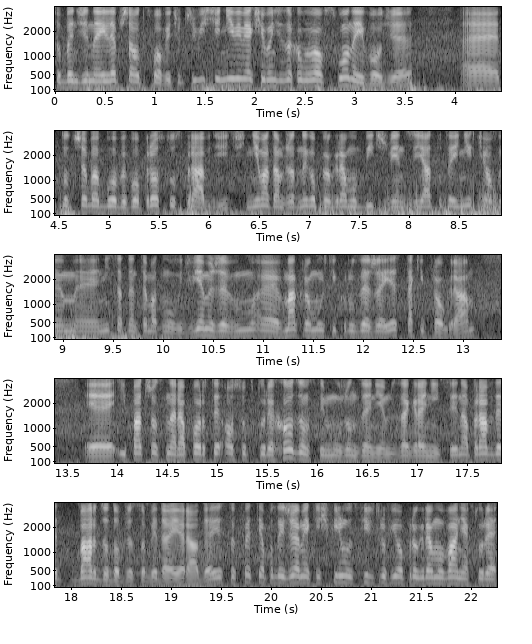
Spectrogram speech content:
to będzie najlepsza odpowiedź. Oczywiście nie wiem, jak się będzie zachowywał w słonej wodzie. E, to trzeba byłoby po prostu sprawdzić. Nie ma tam żadnego programu Beach, więc ja tutaj nie chciałbym e, nic na ten temat mówić. Wiemy, że w, e, w Macro Multicruiserze jest taki program i patrząc na raporty osób, które chodzą z tym urządzeniem z zagranicy, naprawdę bardzo dobrze sobie daje radę. Jest to kwestia, podejrzewam, jakichś filmów, filtrów i oprogramowania, które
